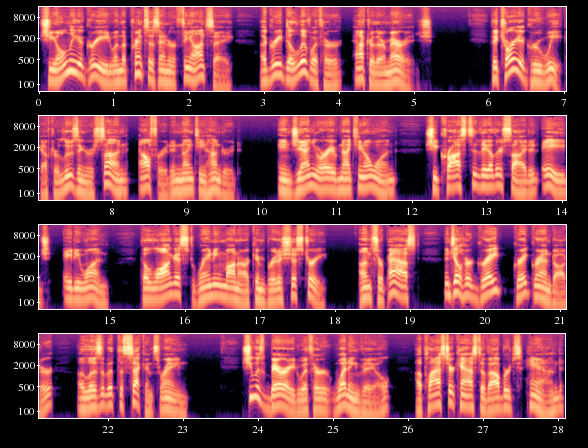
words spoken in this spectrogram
She only agreed when the princess and her fiance agreed to live with her after their marriage. Victoria grew weak after losing her son, Alfred, in 1900. In January of 1901, she crossed to the other side at age 81, the longest reigning monarch in British history, unsurpassed until her great great granddaughter, Elizabeth II's reign. She was buried with her wedding veil, a plaster cast of Albert's hand,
